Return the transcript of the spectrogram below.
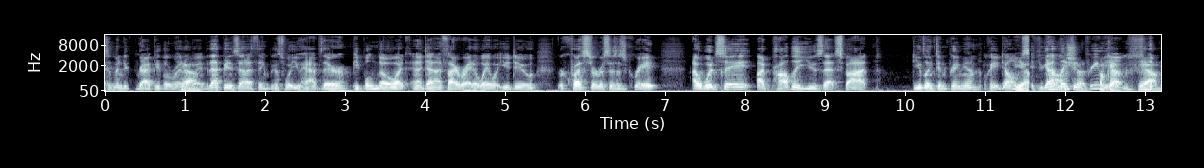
Something to grab people right yeah. away. But that being said, I think because what you have there, people know and identify right away what you do. Request services is great. I would say I'd probably use that spot. Do you have LinkedIn Premium? Okay, you don't. Yeah. If you got oh, LinkedIn Premium, okay. yeah.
